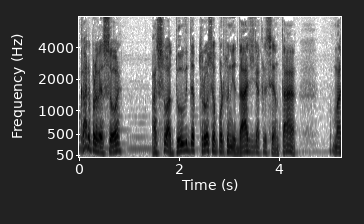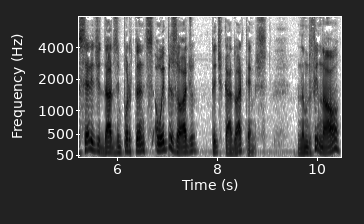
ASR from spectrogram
Caro professor, a sua dúvida trouxe a oportunidade de acrescentar uma série de dados importantes ao episódio dedicado a Artemis. No final,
